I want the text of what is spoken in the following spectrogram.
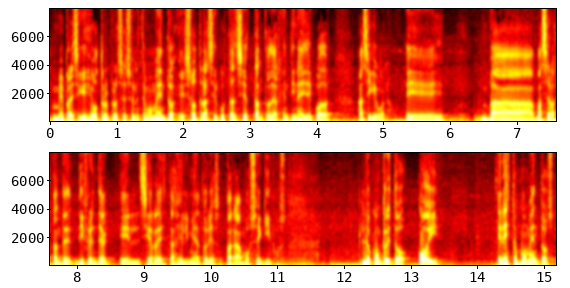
Me parece que es otro el proceso en este momento, es otra circunstancia tanto de Argentina y de Ecuador. Así que bueno, va, va a ser bastante diferente el cierre de estas eliminatorias para ambos equipos. Lo concreto, hoy, en estos momentos,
